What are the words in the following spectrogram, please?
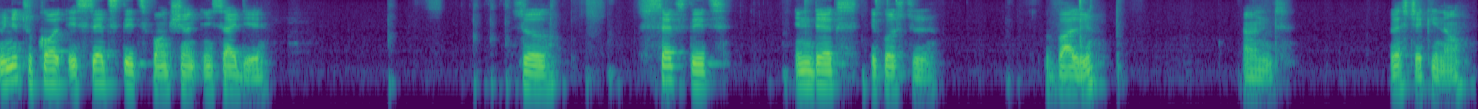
we need to call a set state function inside here. So set state index equals to value and let's check it now.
